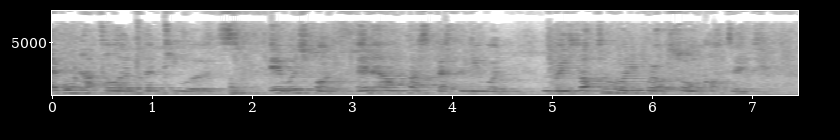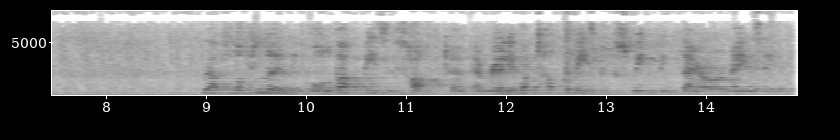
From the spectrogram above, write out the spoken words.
Everyone had to learn 20 words. It was fun. In our class, Bethany won. We raised lots of money for our swarm cottage. We have loved learning all about bees this half term and really want to help the bees because we think they are amazing.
